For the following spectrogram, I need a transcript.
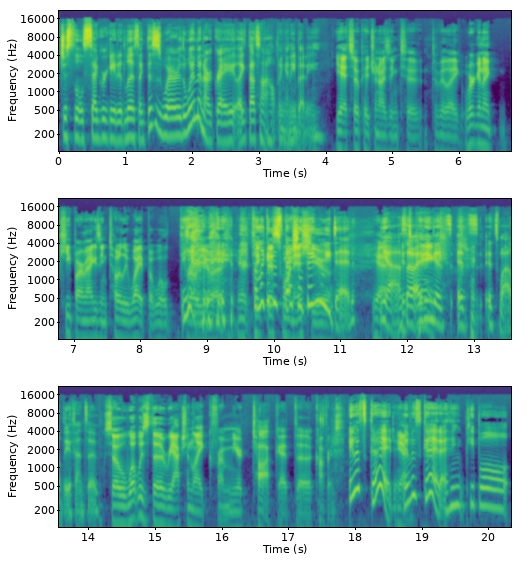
just little segregated list, like this is where the women are great, like that's not helping anybody. yeah, it's so patronizing to to be like, we're gonna keep our magazine totally white, but we'll throw you a here, but look at the special thing we did. Yeah, Yeah, so I think it's it's it's wildly offensive. So what was the reaction like from your talk at the conference? It was good. Yeah. It was good. I think people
